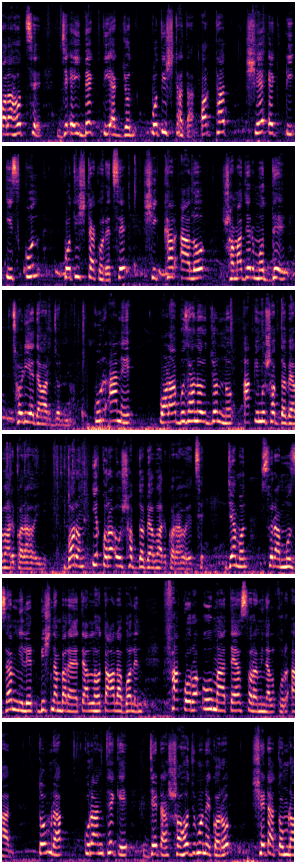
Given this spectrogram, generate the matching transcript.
বলা হচ্ছে যে এই ব্যক্তি একজন প্রতিষ্ঠাতা। অর্থাৎ সে একটি স্কুল প্রতিষ্ঠা করেছে শিক্ষার আলো সমাজের মধ্যে ছড়িয়ে দেওয়ার জন্য। কুরআনে পড়া বোঝানোর জন্য আকিমু শব্দ ব্যবহার করা হয়নি, বরং ইকরা ও শব্দ ব্যবহার করা হয়েছে। যেমন সুরা মুজাম্মিলের বিশ নম্বর আয়াতে আল্লাহ তাআলা বলেন ফাকরা উ মা তেয়াসরা মিনাল কুরআন। তোমরা কোরআন থেকে যেটা সহজ মনে করো, সেটা তোমরা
